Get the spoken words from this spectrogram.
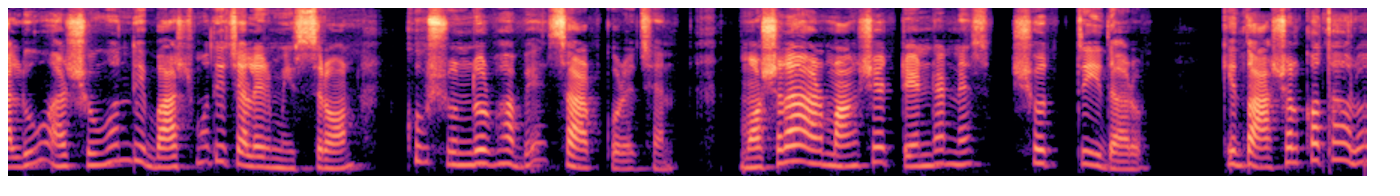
আলু আর সুগন্ধি বাসমতি চালের মিশ্রণ খুব সুন্দরভাবে সার্ভ করেছেন। মশলা আর মাংসের টেন্ডারনেস সত্যিই দারুণ। কিন্তু আসল কথা হলো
